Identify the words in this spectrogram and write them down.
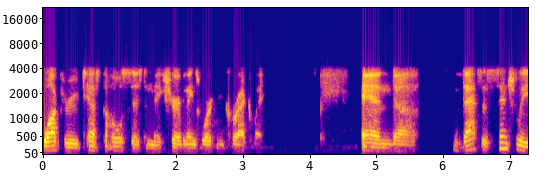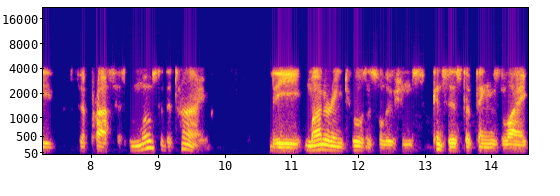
walk through, test the whole system, make sure everything's working correctly. And uh, that's essentially the process. Most of the time, the monitoring tools and solutions consist of things like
